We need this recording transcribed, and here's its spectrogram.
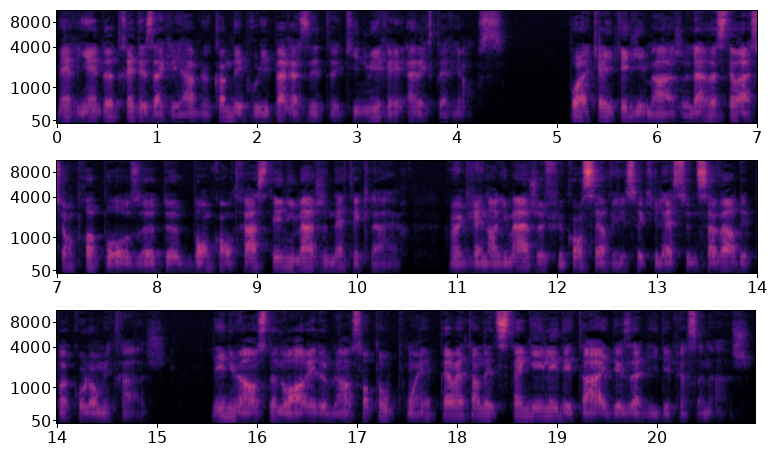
mais rien de très désagréable comme des bruits parasites qui nuiraient à l'expérience. Pour la qualité de l'image, la restauration propose de bons contrastes et une image nette et claire. Un grain dans l'image fut conservé, ce qui laisse une saveur d'époque au long métrage. Les nuances de noir et de blanc sont au point, permettant de distinguer les détails des habits des personnages.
